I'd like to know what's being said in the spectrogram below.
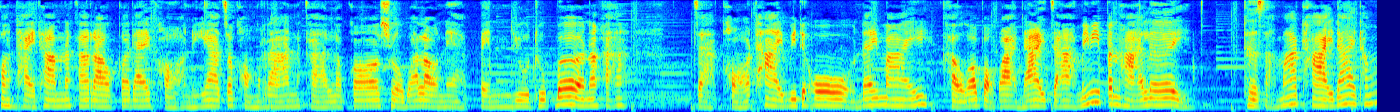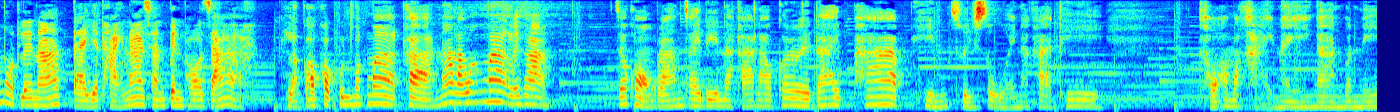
ก่อนถ่ายทำนะคะ เราก็ได้ขออนุญาตเจ้าของร้านนะคะ แล้วก็โชว์ว่าเราเนี่ยเป็นยูทูบเบอร์นะคะ จะขอถ่ายวิดีโอได้ไหม เขาก็บอกว่าได้จ้าไม่มีปัญหาเลย เธอสามารถถ่ายได้ทั้งหมดเลยนะ แต่อย่าถ่ายหน้าฉันเป็นพอจ้า แล้วก็ขอบคุณมากๆค่ะ น่ารักมากๆเลยค่ะ เจ้าของร้านใจดีนะคะ เราก็เลยได้ภาพหินสวยๆนะคะที่เขาเอามาขายในงานวันนี้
